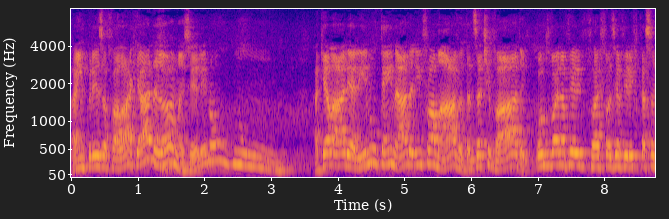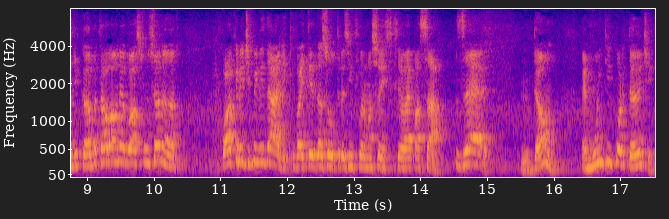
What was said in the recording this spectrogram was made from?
a empresa falar que, ah, não, mas ele não, não aquela área ali não tem nada de inflamável, está desativada. Quando vai, na, vai fazer a verificação de campo, está lá o negócio funcionando. Qual a credibilidade que vai ter das outras informações que você vai passar? Zero. Então, é muito importante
